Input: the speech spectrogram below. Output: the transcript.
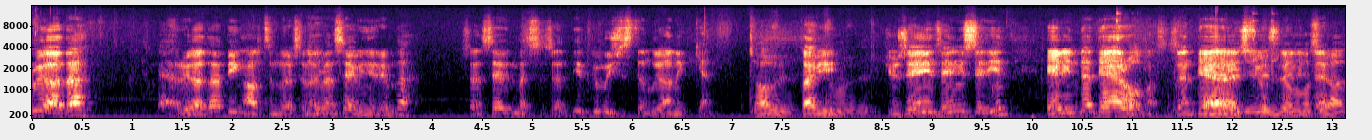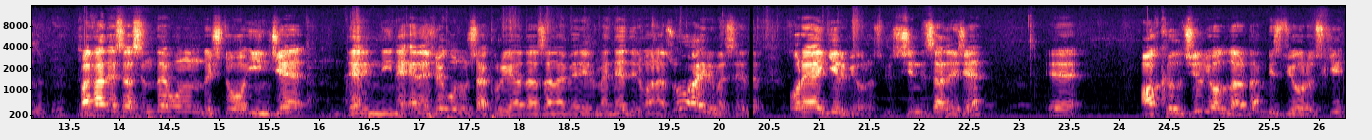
Rüyada e, rüyada bin altın verseler ben sevinirim de sen sevinmezsin. Sen bir gümüş isten uyanıkken. Tabii. Tabii. Çünkü senin, senin istediğin elinde değer olması. Sen değer Evet, istiyorsun elinde olması lazım. Fakat esasında onun da işte o ince derinliğine enecek olursak rüyada sana verilme nedir manası o ayrı meseledir. Oraya girmiyoruz biz. Şimdi sadece e, akılcıl yollardan biz diyoruz ki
